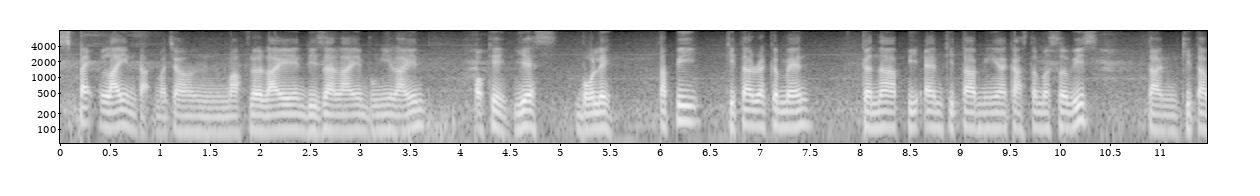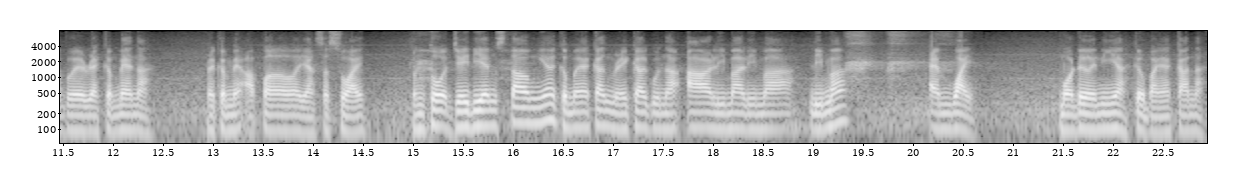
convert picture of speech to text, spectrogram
spek lain tak macam muffler lain, design lain, bunyi lain. Okay, yes, boleh. Tapi kita recommend kena PM kita punya customer service dan kita boleh recommend lah. Recommend apa yang sesuai. Untuk JDM style punya, kebanyakan mereka guna R555 MY. Model ni lah kebanyakan lah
